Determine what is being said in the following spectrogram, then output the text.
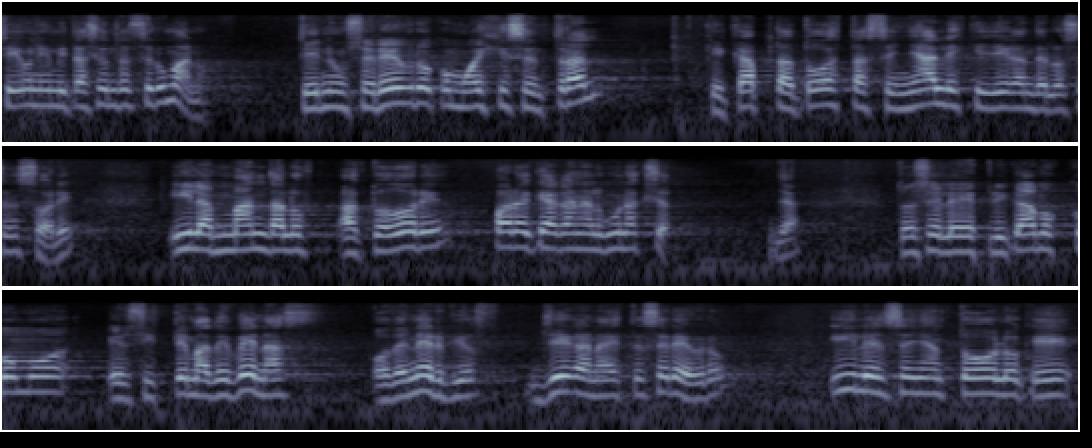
Es una imitación del ser humano. Tiene un cerebro como eje central que capta todas estas señales que llegan de los sensores y las manda a los actuadores para que hagan alguna acción. ¿ya? Entonces les explicamos cómo el sistema de venas o de nervios llegan a este cerebro y le enseñan todo lo que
